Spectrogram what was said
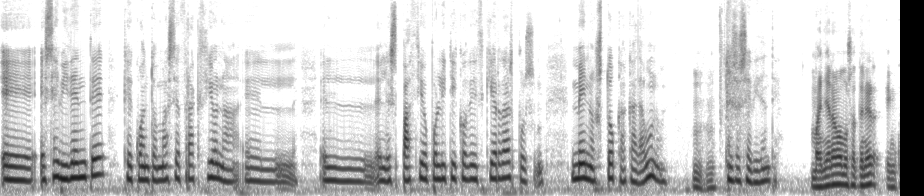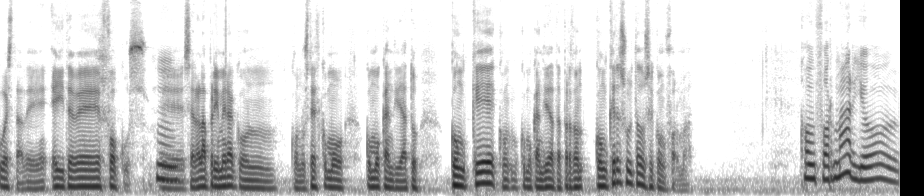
Eh, es evidente que cuanto más se fracciona el, espacio político de izquierdas, pues menos toca cada uno. Eso es evidente. Mañana vamos a tener encuesta de EITV Focus. Mm. Eh, será la primera con, usted como, como candidato. ¿Con qué, como candidata, perdón, con qué resultado se conforma? Conformar, yo,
